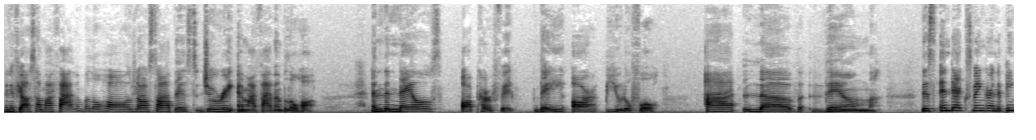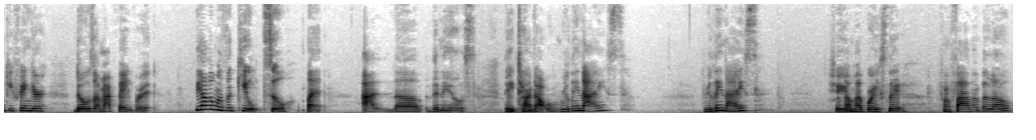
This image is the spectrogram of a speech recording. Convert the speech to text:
And if y'all saw my 5 and below hauls, y'all saw this jewelry in my 5 and below haul. And the nails are perfect. They are beautiful. I love them. This index finger and the pinky finger, those are my favorite. The other ones are cute too, but I love the nails. They turned out really nice. Really nice. Show y'all my bracelet from Five and Below.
